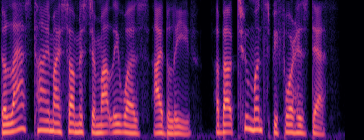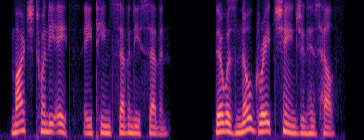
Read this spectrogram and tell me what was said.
The last time I saw Mr. Motley was, I believe, about two months before his death, March 28, 1877. There was no great change in his health,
